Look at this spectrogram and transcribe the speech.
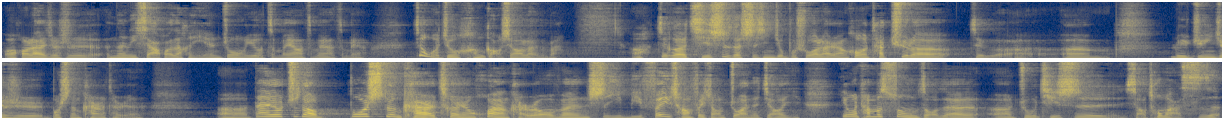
后来就是能力下滑的很严重，又怎么样？怎么样？怎么样？这我就很搞笑了，对吧？啊，这个骑士的事情就不说了。然后他去了这个呃绿军，就是波士顿凯尔特人。呃，大家要知道，波士顿凯尔特人换凯瑞欧文是一笔非常非常赚的交易，因为他们送走的呃主体是小托马斯，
